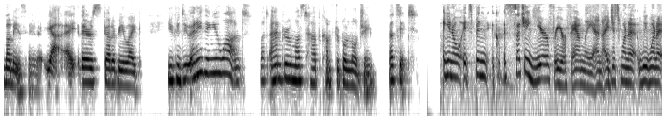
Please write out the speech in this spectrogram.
Mummy's favorite, yeah. I, there's got to be like, you can do anything you want, but Andrew must have comfortable lodging. That's it you know, it's been such a year for your family, and I just want to, we want to,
